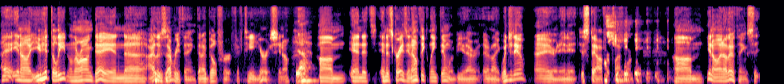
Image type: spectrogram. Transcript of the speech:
I, you know, you hit delete on the wrong day, and uh, I lose everything that I built for 15 years. You know, Yeah. um, and it's and it's crazy. And I don't think LinkedIn would be there. They're like, "What'd you do? Uh, you're an idiot. Just stay off the platform." um, you know, and other things that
